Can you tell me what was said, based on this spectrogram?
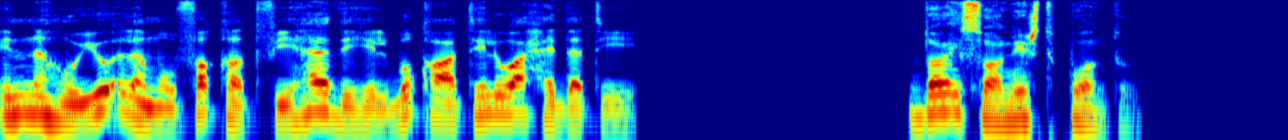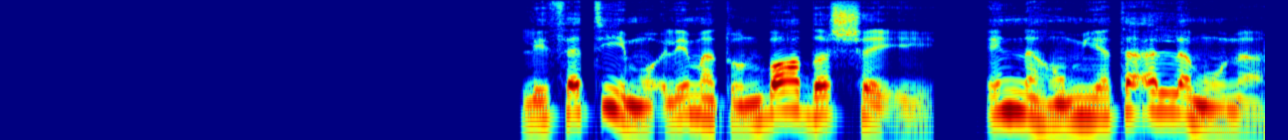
إنه يؤلم فقط في هذه البقعة الواحدة. Dói só neste ponto. لثتي مؤلمة بعض الشيء. إنهم يتألمون.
